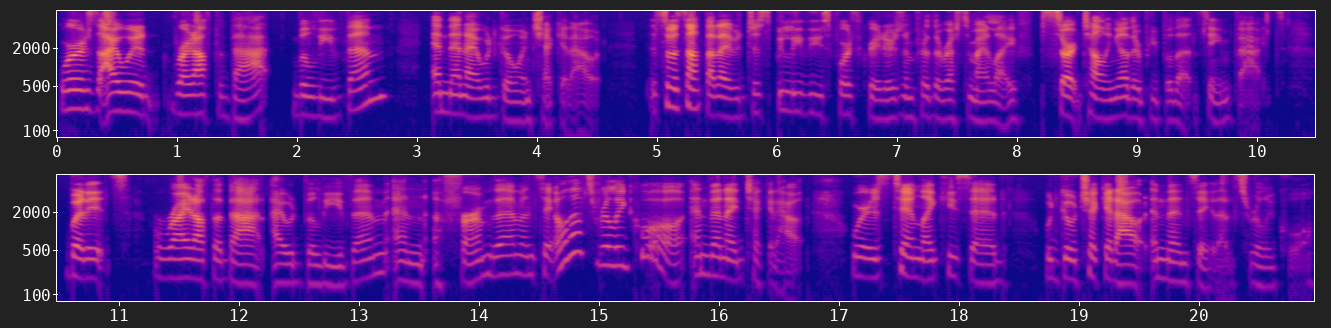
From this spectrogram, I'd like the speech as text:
Whereas I would right off the bat believe them and then I would go and check it out. So it's not that I would just believe these fourth graders and for the rest of my life start telling other people that same fact, but it's right off the bat, I would believe them and affirm them and say, oh, that's really cool. And then I'd check it out. Whereas Tim, like he said, would go check it out and then say that it's really cool.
